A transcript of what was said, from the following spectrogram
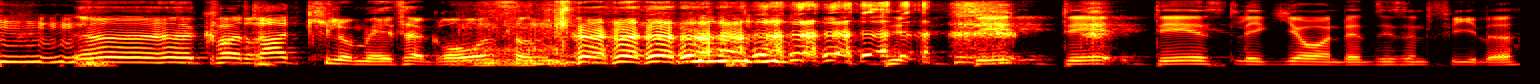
äh, Quadratkilometer groß und D, D, D ist Legion, denn sie sind viele.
